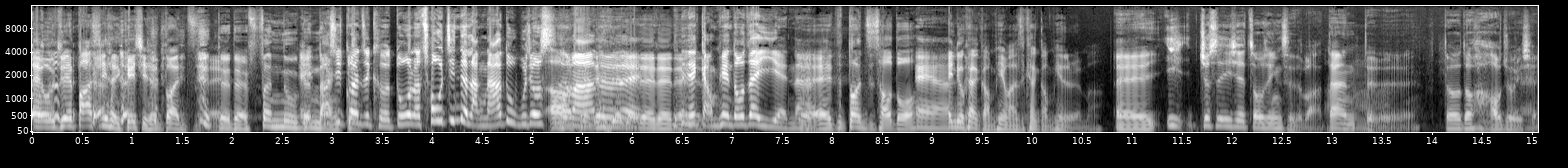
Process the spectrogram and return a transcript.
哎、我觉得巴西很可以写成段子、哎对对，愤怒哎跟难过巴西段。子可多了，抽筋的朗拿度不就是吗？哦对对不对？对对对对对那些港片都在演呢。对，哎、这段子超多。哎、你有看港片吗？是看港片的人吗？呃，一就是一些周星驰的吧，但对对对，都都好久以前。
